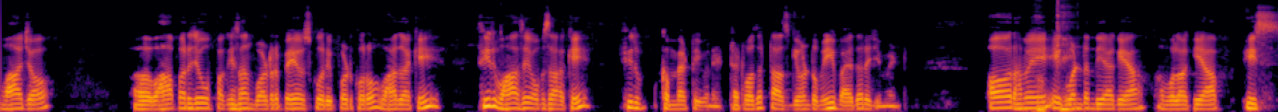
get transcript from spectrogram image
वहाँ जाओ। वहाँ पर जो पाकिस्तान बॉर्डर पे है उसको रिपोर्ट करो वहाँ जाके फिर वहाँ से वापस आके फिर come back to unit that was the task given to me by the regiment और हमें okay. एक वंटन दिया गया और बोला कि आप इस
